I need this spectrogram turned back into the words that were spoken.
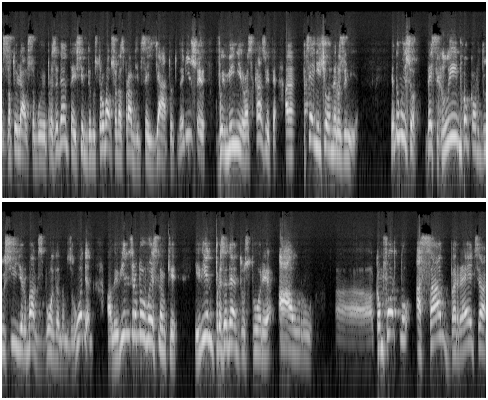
затуляв собою президента і всім демонстрував, що насправді це я тут вирішую. Ви мені розказуєте, а це нічого не розуміє. Я думаю, що десь глибоко в душі Єрмак з Богданом згоден, але він зробив висновки, і він президенту створює ауру а, комфортну, а сам береться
